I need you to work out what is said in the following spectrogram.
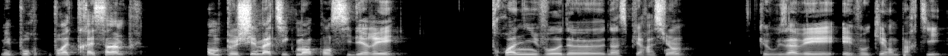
mais pour, pour être très simple, on peut schématiquement considérer trois niveaux d'inspiration que vous avez évoqués en partie.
